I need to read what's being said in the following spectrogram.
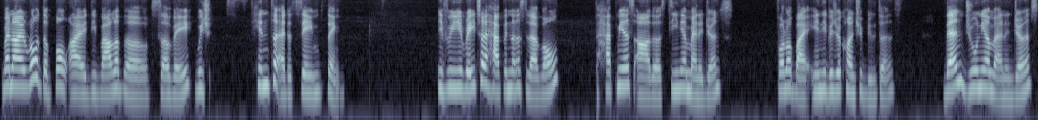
When I wrote the book, I developed a survey which hinted at the same thing. If we rate a happiness level, the happiest are the senior managers, followed by individual contributors, then junior managers,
